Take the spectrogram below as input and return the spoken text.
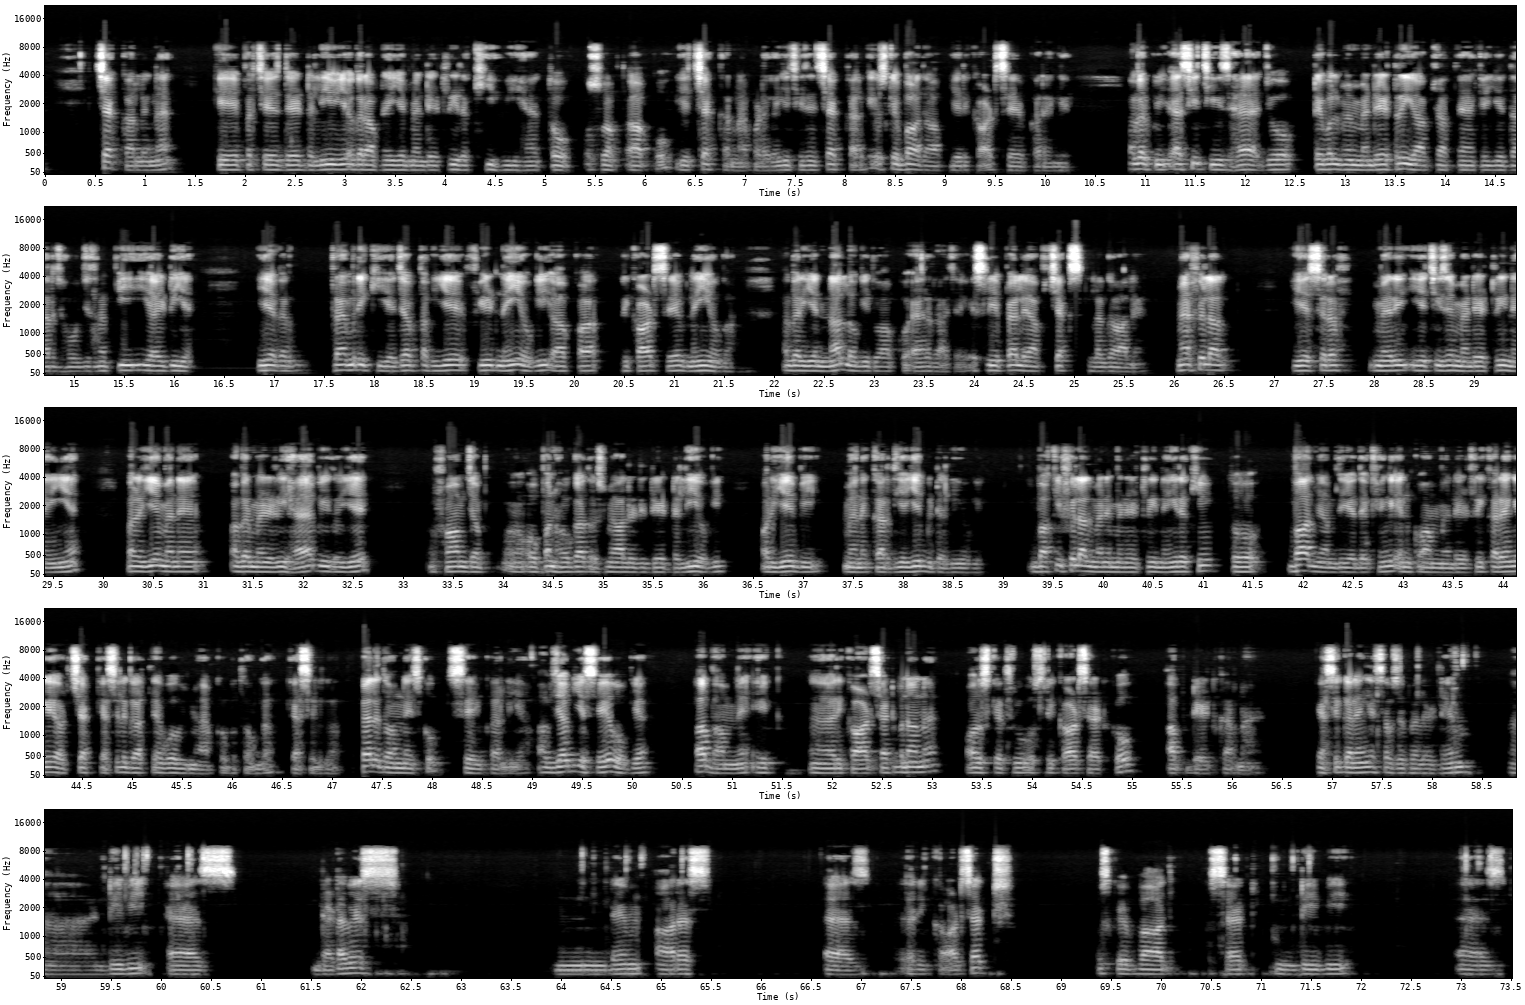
चेक कर लेना है कि परचेज डेट डली हुई अगर आपने ये मैंडेटरी रखी हुई है तो उस वक्त आपको ये चेक करना पड़ेगा। ये चीज़ें चेक करके उसके बाद आप ये रिकॉर्ड सेव करेंगे। अगर कोई ऐसी चीज़ है जो टेबल में मैंडेटरी आप चाहते हैं कि ये दर्ज हो, जिसमें पी ई आई डी है, ये अगर प्राइमरी की है, जब तक ये फ़ीड नहीं होगी, आपका रिकॉर्ड सेव नहीं होगा। अगर ये नल होगी तो आपको एरर आ जाएगी। इसलिए पहले आप चेक्स लगा लें। मैं फ़िलहाल ये सिर्फ़ मेरी ये चीज़ें मैंडेटरी नहीं है, पर ये मैंने अगर मैंडेटरी है भी तो ये फॉर्म जब ओपन होगा तो इसमें ऑलरेडी डेट डली होगी और ये भी मैंने कर दिया, ये भी डली होगी। बाकी फ़िलहाल मैंने मैंडेटरी नहीं रखी तो बाद में हम ये देखेंगे, इनको हम मैंडेटरी करेंगे और चेक कैसे लगाते हैं, वो भी मैं आपको बताऊँगा कैसे लगाते हैं। पहले तो हमने इसको सेव कर लिया। अब जब ये सेव हो गया, अब हमने एक रिकॉर्ड सेट बनाना है और उसके थ्रू उस रिकॉर्ड सेट को अपडेट करना है। कैसे करेंगे? सबसे पहले dim DB as database dim R S as record set उसके बाद set db as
